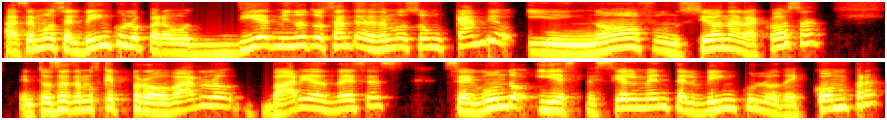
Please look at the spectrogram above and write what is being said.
hacemos el vínculo, pero 10 minutos antes hacemos un cambio y no funciona la cosa. Entonces tenemos que probarlo varias veces. Segundo, y especialmente el vínculo de compra.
